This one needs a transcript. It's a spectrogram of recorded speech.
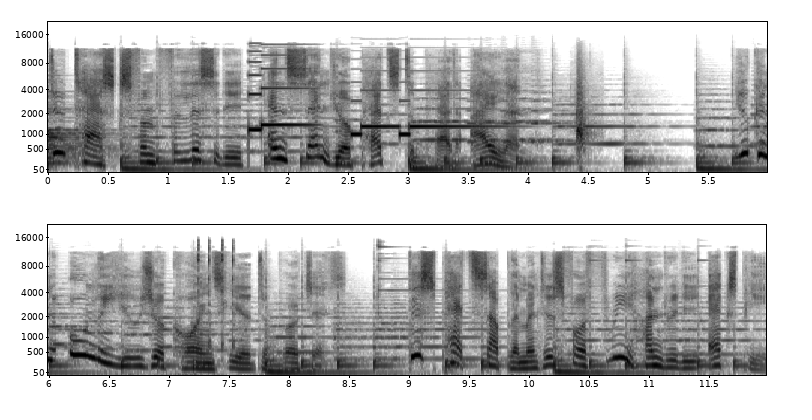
do tasks from Felicity and send your pets to Pet Island. You can only use your coins here to purchase. This pet supplement is for 300 XP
